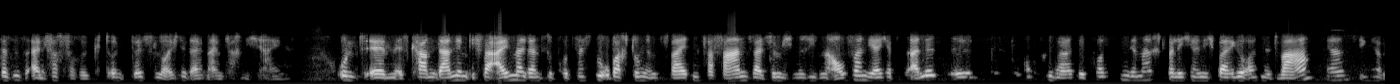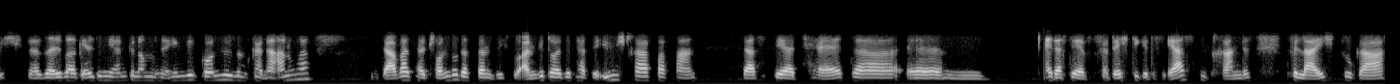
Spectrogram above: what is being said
Das ist einfach verrückt und das leuchtet einem einfach nicht ein. Und ähm, es kam dann, im, ich war einmal dann zur Prozessbeobachtung im zweiten Verfahren, war halt für mich ein Riesenaufwand. Ja, ich habe das alles äh, auf private Kosten gemacht, weil ich ja nicht beigeordnet war. Ja, deswegen habe ich da selber Geld in die Hand genommen und dahin gegondelt und keine Ahnung was. Da war es halt schon so, dass dann sich so angedeutet hatte im Strafverfahren, dass der Täter, ähm, äh, dass der Verdächtige des ersten Brandes vielleicht sogar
